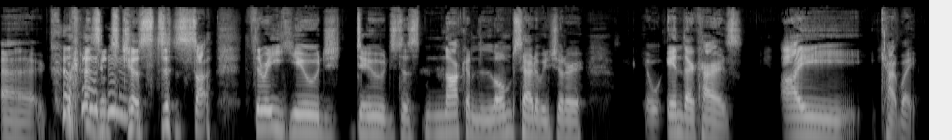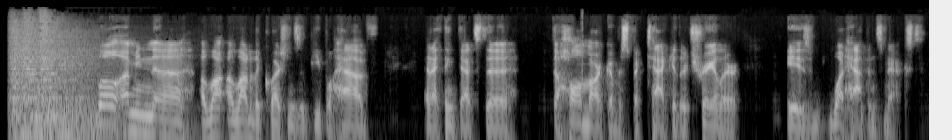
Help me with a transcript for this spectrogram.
uh, because it's just, just three huge dudes just knocking lumps out of each other in their cars. I can't wait. Well, I mean, uh, a lot a lot of the questions that people have, and I think that's the the hallmark of a spectacular trailer, is what happens next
